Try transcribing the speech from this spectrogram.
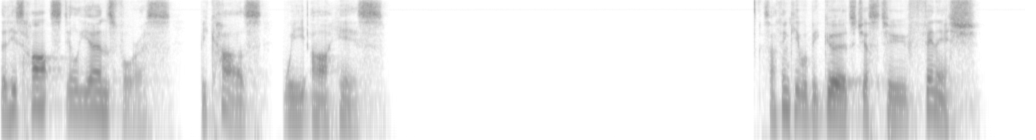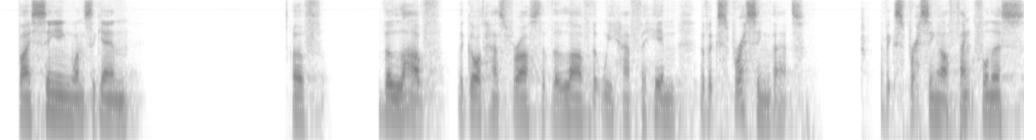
That his heart still yearns for us because we are his. So I think it would be good just to finish by singing once again of the love that God has for us, of the love that we have for Him, of expressing that, of expressing our thankfulness,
